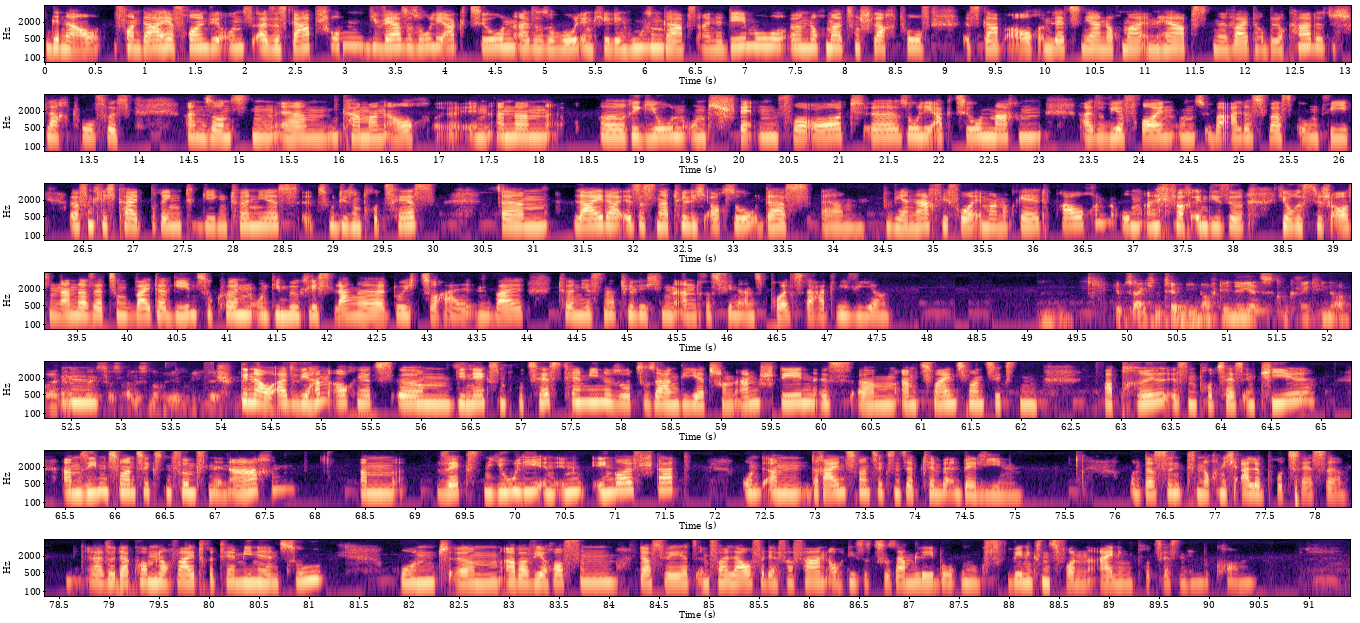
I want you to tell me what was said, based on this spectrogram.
Genau, von daher freuen wir uns. Also es gab schon diverse Soli-Aktionen, also sowohl in Kellinghusen gab es eine Demo äh, nochmal zum Schlachthof. Es gab auch im letzten Jahr nochmal im Herbst eine weitere Blockade des Schlachthofes. Ansonsten ähm, kann man auch äh, in anderen äh, Regionen und Städten vor Ort äh, Soli-Aktion machen. Also wir freuen uns über alles, was irgendwie Öffentlichkeit bringt gegen Tönnies äh, zu diesem Prozess. Ähm, leider ist es natürlich auch so, dass ähm, wir nach wie vor immer noch Geld brauchen, um einfach in diese juristische Auseinandersetzung weitergehen zu können und die möglichst lange durchzuhalten, weil Tönnies natürlich ein anderes Finanzpolster hat wie wir. Gibt es eigentlich einen Termin, auf den ihr jetzt konkret hinarbeitet mhm. oder ist das alles noch irgendwie in der Schwebe? Genau, also wir haben auch jetzt ähm, die nächsten Prozesstermine sozusagen, die jetzt schon anstehen, ist ähm, am 22. April ist ein Prozess in Kiel, am 27.05. in Aachen, am 6. Juli in, in Ingolstadt und am 23. September in Berlin. Und das sind noch nicht alle Prozesse. Also da kommen noch weitere Termine hinzu. Und ähm, aber wir hoffen, dass wir jetzt im Verlaufe der Verfahren auch diese Zusammenlebung wenigstens von einigen Prozessen hinbekommen.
